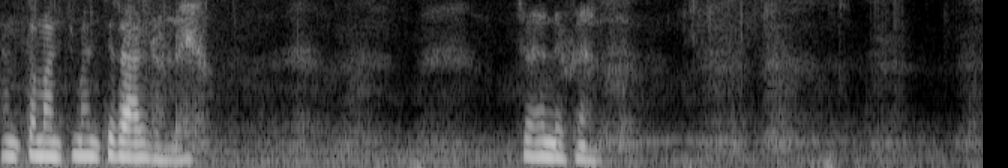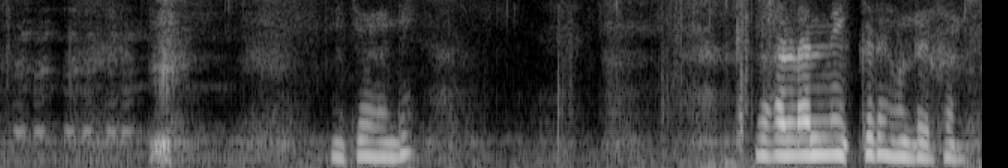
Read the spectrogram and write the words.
ఎంత మంచి మంచి రాళ్ళు ఉన్నాయో. చూడండి ఫ్రెండ్స్. చూడండి. రాళ్ళన్నీ ఇక్కడే ఉండే ఫ్రెండ్స్.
